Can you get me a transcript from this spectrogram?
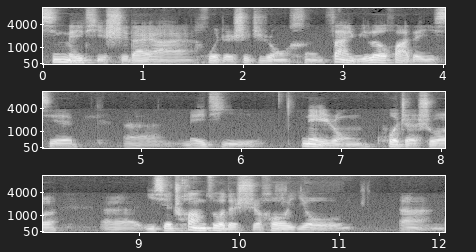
新媒体时代啊，或者是这种很泛娱乐化的一些呃媒体内容，或者说呃一些创作的时候有嗯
